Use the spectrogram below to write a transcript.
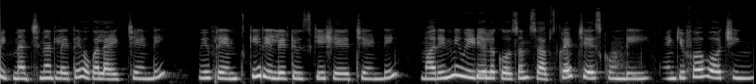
మీకు నచ్చినట్లయితే ఒక లైక్ చేయండి. మీ ఫ్రెండ్స్కి రిలేటివ్స్కి షేర్ చేయండి. మరిన్ని వీడియోల కోసం సబ్స్క్రైబ్ చేసుకోండి. Thank you for watching.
